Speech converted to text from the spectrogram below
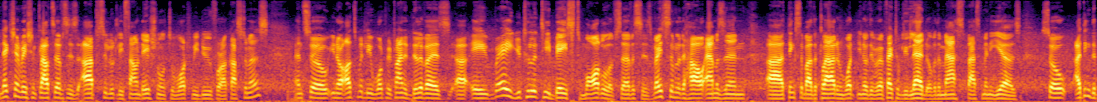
next generation cloud services is absolutely foundational to what we do for our customers. And so, you know, ultimately what we're trying to deliver is uh, a very utility-based model of services, very similar to how Amazon uh, thinks about the cloud and what, you know, they've effectively led over the mass, past many years. So I think that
